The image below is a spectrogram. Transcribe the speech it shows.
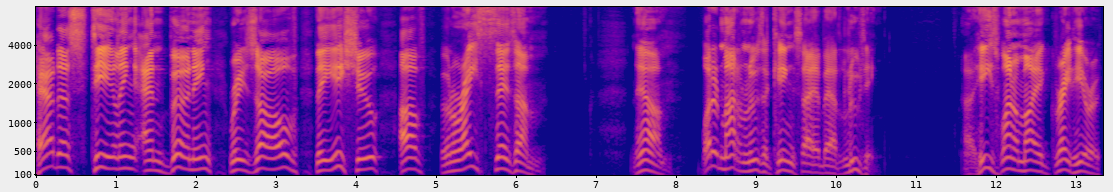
How does stealing and burning resolve the issue of racism? Now, what did Martin Luther King say about looting? Uh, he's one of my great heroes.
